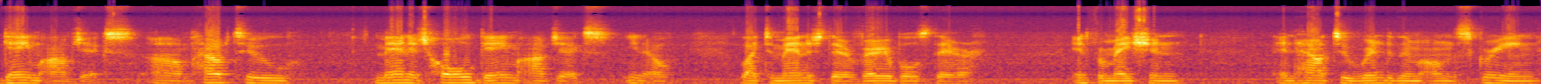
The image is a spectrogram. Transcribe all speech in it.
game objects um, how to manage whole game objects you know like to manage their variables, their information, and how to render them on the screen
